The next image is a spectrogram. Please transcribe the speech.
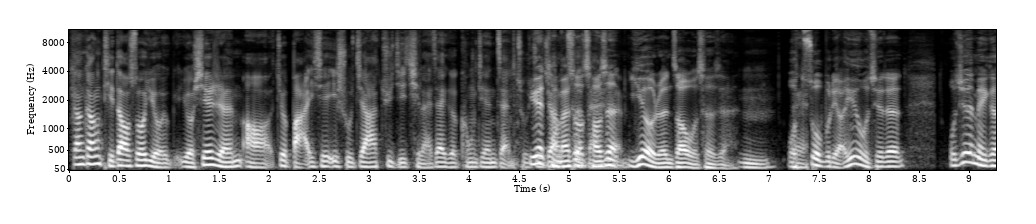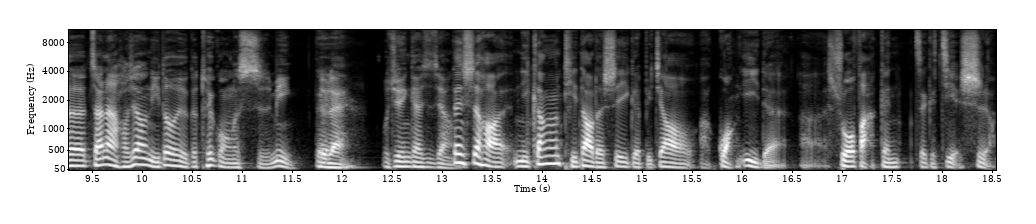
刚刚提到说有有些人哦，就把一些艺术家聚集起来，在一个空间展出。因为坦白说，朝圣也有人找我策展，嗯，我做不了，因为我觉得，我觉得每个展览好像你都有一个推广的使命，对不对？我觉得应该是这样。但是哈，你刚刚提到的是一个比较啊广义的呃说法跟这个解释啊。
